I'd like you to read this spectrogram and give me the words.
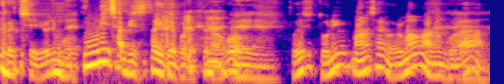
그렇지. 요즘 뭐 네. 국민차 비슷하게 돼버렸더라고. 네. 도대체 돈이 많은 사람이 얼마나 많은 거야. 네.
